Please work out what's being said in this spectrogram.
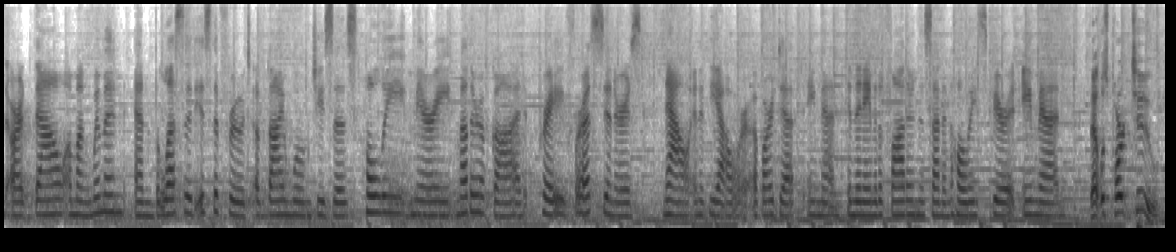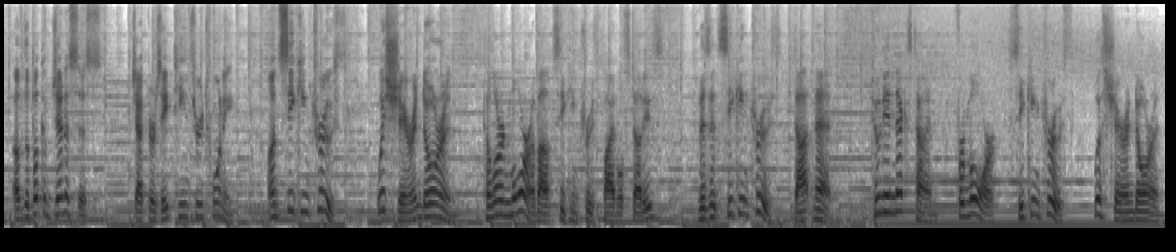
Blessed art thou among women, and blessed is the fruit of thy womb, Jesus. Holy Mary, Mother of God, pray for us sinners now and at the hour of our death. Amen. In the name of the Father, and the Son, and the Holy Spirit. Amen. That was part two of the book of Genesis, chapters 18 through 20, on Seeking Truth with Sharon Doran. To learn more about Seeking Truth Bible studies, visit seekingtruth.net. Tune in next time for more Seeking Truth with Sharon Doran.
